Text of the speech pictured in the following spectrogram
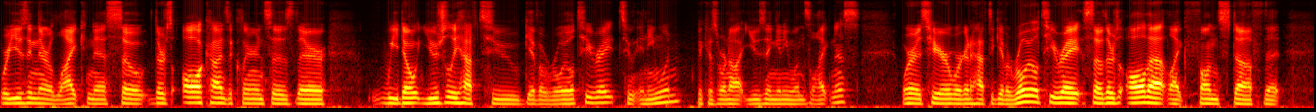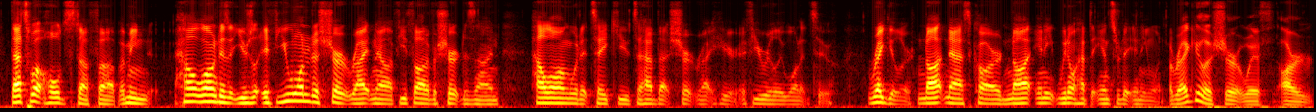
We're using their likeness, so there's all kinds of clearances there. We don't usually have to give a royalty rate to anyone because we're not using anyone's likeness. Whereas here, we're gonna have to give a royalty rate. So there's all that like fun stuff that that's what holds stuff up. I mean, how long does it usually? If you wanted a shirt right now, if you thought of a shirt design, how long would it take you to have that shirt right here if you really wanted to? Regular, not NASCAR, not any. We don't have to answer to anyone. A regular shirt with our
